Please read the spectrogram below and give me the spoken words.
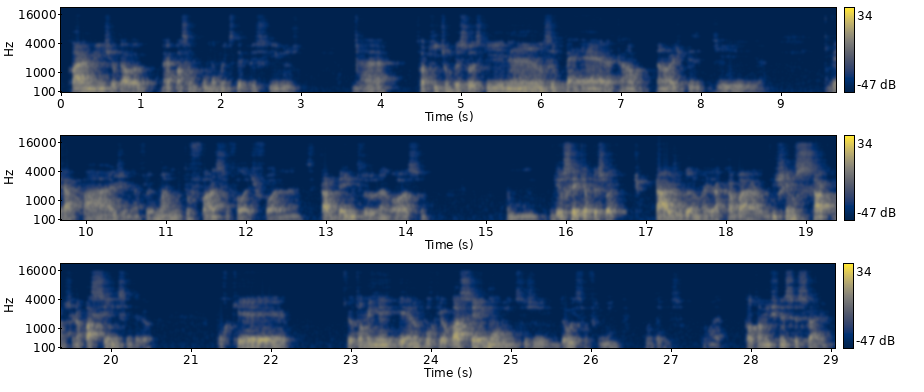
claramente eu estava é, passando por momentos depressivos, né? Só que tinham pessoas que não, supera, tá, tá na hora de, de virar página. Eu falei, mas é muito fácil falar de fora, né? Você tá dentro do negócio. Eu sei que a pessoa tipo, tá ajudando, mas acaba enchendo o saco, enchendo a paciência, entendeu? Porque eu tô me erguendo porque eu passei momentos de dor e sofrimento quanto a isso. Então é totalmente necessário.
